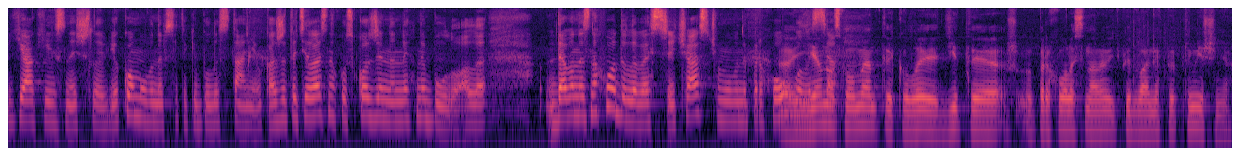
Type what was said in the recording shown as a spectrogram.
як їх знайшли, в якому вони все-таки були стані? Кажете, тілесних ушкоджень на них не було, але де вони знаходили весь цей час, чому вони переховувалися? Є в нас моменти, коли діти переховувалися навіть в підвальних приміщеннях.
